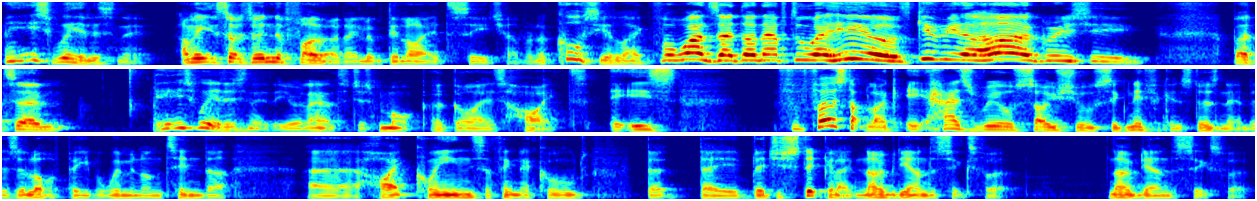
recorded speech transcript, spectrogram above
I mean, it's weird, isn't it? I mean, so, so in the photo, they look delighted to see each other. And of course, you're like, for once, I don't have to wear heels. Give me a hug, Rishi. But um, it is weird, isn't it, that you're allowed to just mock a guy's height? It is, for first up, like, it has real social significance, doesn't it? There's a lot of people, women on Tinder, uh, height queens, I think they're called, that they, they just stipulate nobody under six foot. Nobody under six foot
